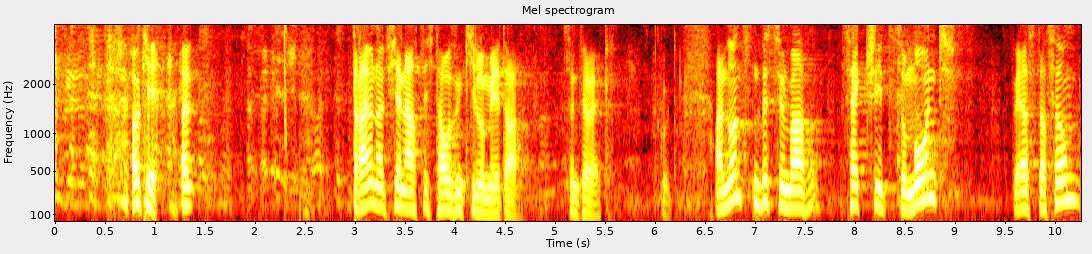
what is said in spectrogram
okay, also 384.000 Kilometer sind wir weg. Gut. Ansonsten ein bisschen mal Factsheets zum Mond. Wer ist da Firm?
